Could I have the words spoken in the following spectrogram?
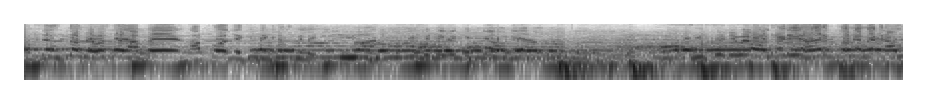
सबसे उत्तम व्यवस्था यहाँ पे आपको देखने को मिलेगी। सीसीटीवी कितने होंगे सीसीटीवी ऑलरेडी हर कोने में ग्राउंड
